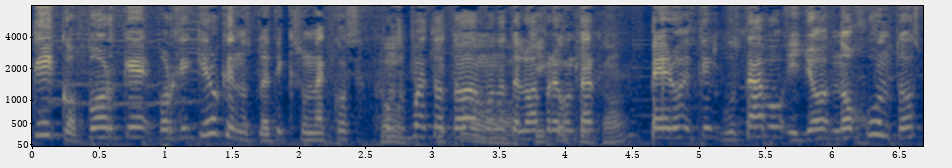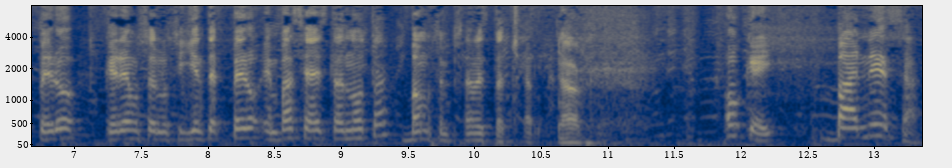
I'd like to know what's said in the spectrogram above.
Kiko, porque porque quiero que nos platiques una cosa. Por supuesto, Kiko, todo el mundo te lo va a Kiko, preguntar. Kiko. Pero es que Gustavo y yo, no juntos, pero queremos hacer lo siguiente. Pero en base a esta nota, vamos a empezar esta charla. Ah, ok. Ok, Vanessa,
